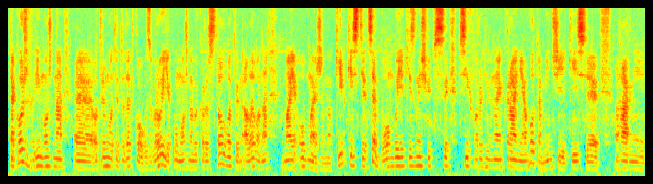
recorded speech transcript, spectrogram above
Також в грі можна е, отримувати додаткову зброю, яку можна використовувати, але вона має обмежену кількість. Це бомби, які знищують всі, всіх ворогів на екрані, або там інші якісь е, гарні.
